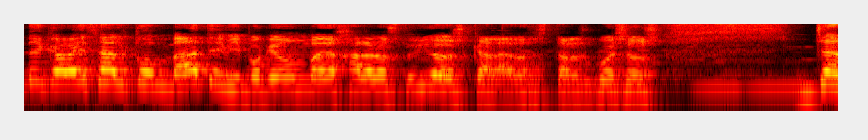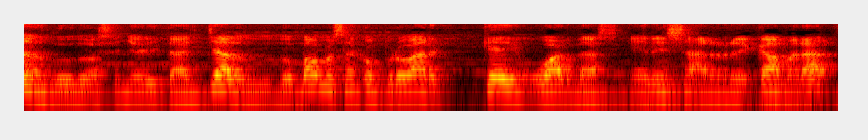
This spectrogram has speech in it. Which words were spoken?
De cabeza al combate, mi Pokémon va a dejar a los tuyos calados hasta los huesos. Ya lo dudo, señorita, ya lo dudo. Vamos a comprobar qué guardas en esa recámara.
